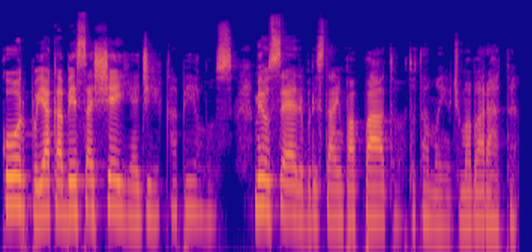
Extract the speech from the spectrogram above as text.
corpo e a cabeça cheia de cabelos. Meu cérebro está empapado do tamanho de uma barata.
